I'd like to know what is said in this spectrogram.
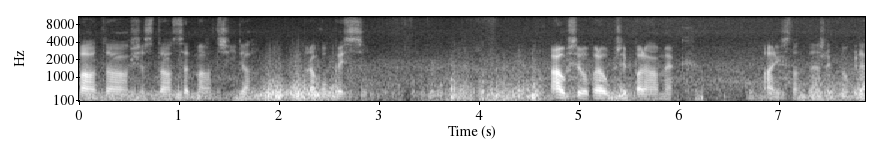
pátá, šestá, sedmá třída, pravopis. A už si opravdu připadám, jak ani snad neřeknu kde.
